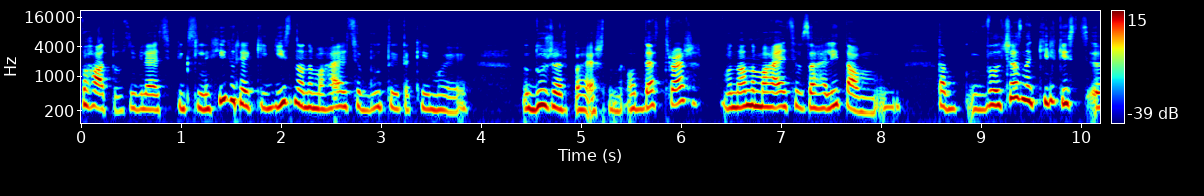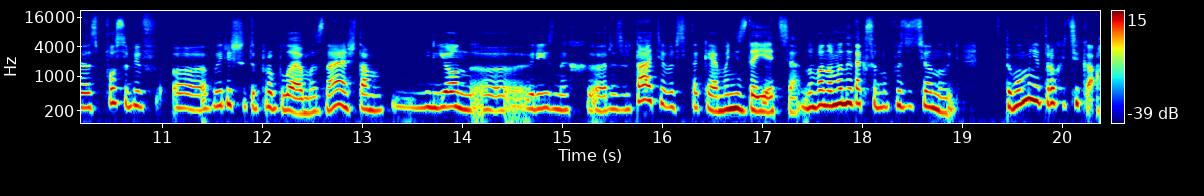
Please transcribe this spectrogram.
багато з'являється піксельних ігор, які дійсно намагаються бути такими ну, дуже РПГшними. От Death Trash, вона намагається взагалі там. Там величезна кількість е, способів е, вирішити проблеми. Знаєш, там мільйон е, різних результатів і все таке, мені здається. Ну, вони, вони так себе позиціонують. Тому мені трохи цікаво.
